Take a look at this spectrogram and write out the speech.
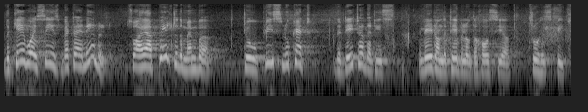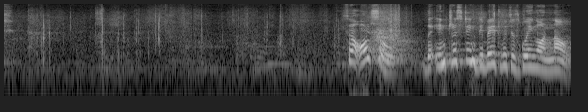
The KYC is better enabled. So I appeal to the member to please look at the data that is laid on the table of the House here through his speech. So also, the interesting debate which is going on now,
